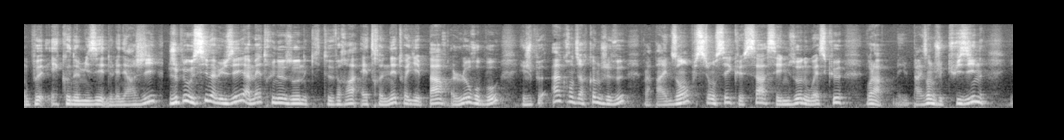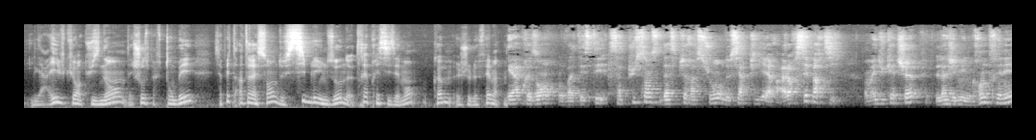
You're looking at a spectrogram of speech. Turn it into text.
on peut économiser de l'énergie. Je peux aussi m'amuser à mettre une zone qui devra être nettoyée par le robot et je peux agrandir comme je veux. Voilà, par exemple, si on sait que ça c'est une zone où est-ce que, voilà, par exemple je cuisine, il arrive qu'en cuisinant des choses peuvent tomber, ça peut être intéressant de cibler une zone très précisément comme je le fais maintenant. Et à présent, on va tester sa puissance d'aspiration de serpillière. Alors c'est parti on met du ketchup, là j'ai mis une grande traînée,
